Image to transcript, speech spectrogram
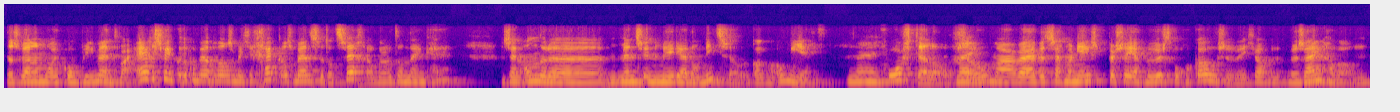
dat is wel een mooi compliment. Maar ergens vind ik het ook wel, wel eens een beetje gek als mensen dat zeggen, maar ik dan denk, hè, er zijn andere mensen in de media dan niet zo. Dat kan ik me ook niet echt Nee. voorstellen of Nee. zo. Maar wij hebben het zeg maar niet eens per se echt bewust voor gekozen. Weet je wel, we, zijn gewoon.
